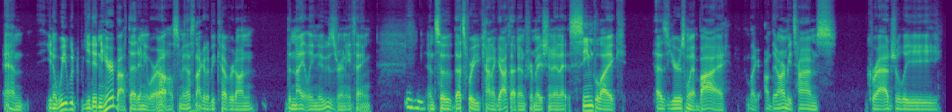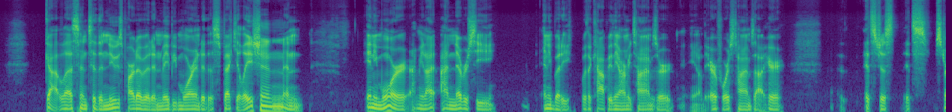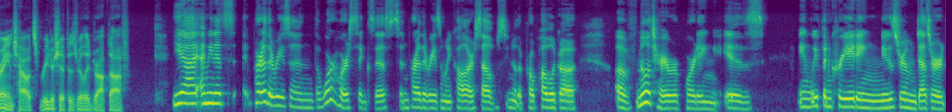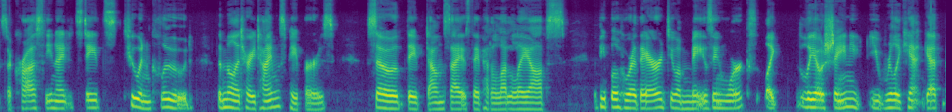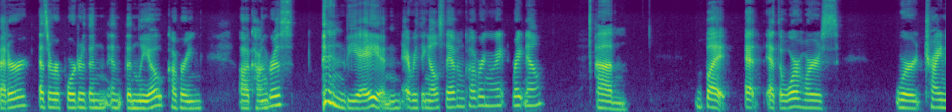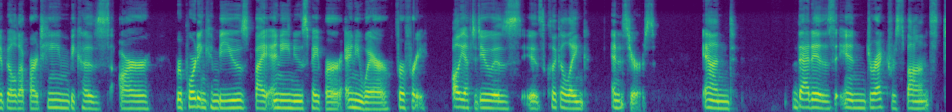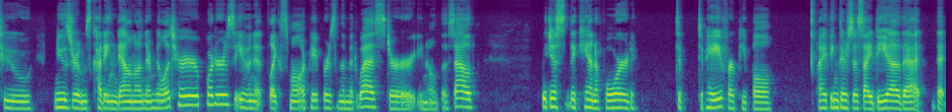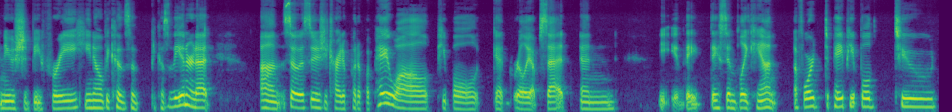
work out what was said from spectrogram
And you know, we would you didn't hear about that anywhere else. I mean, that's not going to be covered on the nightly news or anything. Mm-hmm. And so that's where you kind of got that information. And it seemed like as years went by, like uh, the Army Times gradually got less into the news part of it and maybe more into the speculation and anymore. I mean, I, I never see anybody with a copy of the Army Times or you know the Air Force Times out here it's just it's strange how its readership has really dropped off. Yeah, I mean, it's part of the reason the Warhorse exists, and part of the reason we call ourselves, you know, the ProPublica of military reporting is. Mean, we've been creating newsroom deserts across the United States to include the military times papers. So they've downsized, they've had a lot of layoffs. The people who are there do amazing works. Like Leo Shane, you, you really can't get better as a reporter than than Leo covering uh, Congress and VA and everything else they have him covering right right now. Um, but at at the Warhorse, we're trying to build up our team because our reporting can be used by any newspaper anywhere for free. All you have to do is is click a link and it's yours. And that is in direct response to newsrooms cutting down on their military reporters, even at like smaller papers in the Midwest or you know the South. They just they can't afford to to pay for people. I think there's this idea that that news should be free, you know, because of because of the internet. Um, so as soon as you try to put up a paywall, people get really upset and they they simply can't afford to pay people to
